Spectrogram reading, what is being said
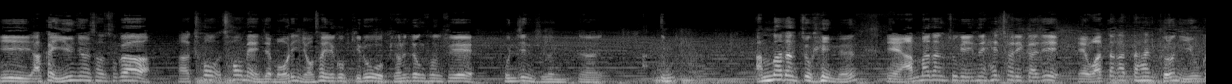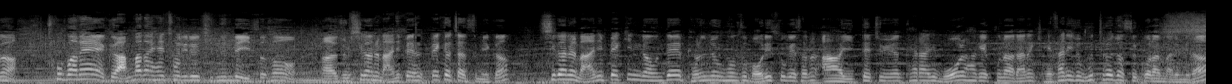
이 아까 이윤열 선수가 아, 처, 처음에 이제 머린 6, 7기로 변은정 선수의 본진 지금 어, 임- 앞마당 쪽에 있는 예, 앞마당 쪽에 있는 해처리까지 예, 왔다 갔다 한 그런 이유가 초반에 그 앞마당 해처리를 짓는 데 있어서 아, 좀 시간을 많이 뺏, 뺏겼지 않습니까? 시간을 많이 뺏긴 가운데 변은정 선수 머릿속에서는 아, 이때쯤이면 테란이 뭘 하겠구나라는 계산이 좀 흐트러졌을 거란 말입니다.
